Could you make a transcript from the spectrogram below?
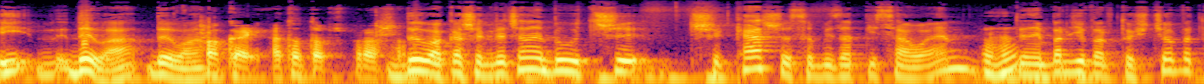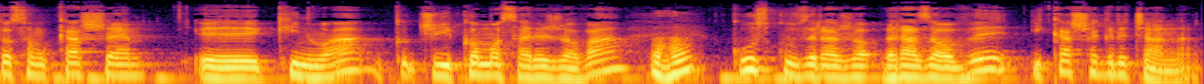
I była, była. Okej, okay, a to to, przepraszam. Była kasza gryczana, były trzy, trzy kasze sobie zapisałem. Mhm. Te najbardziej wartościowe to są kasze y, quinoa, czyli komosa ryżowa, mhm. kuskus razowy i kasza gryczana.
